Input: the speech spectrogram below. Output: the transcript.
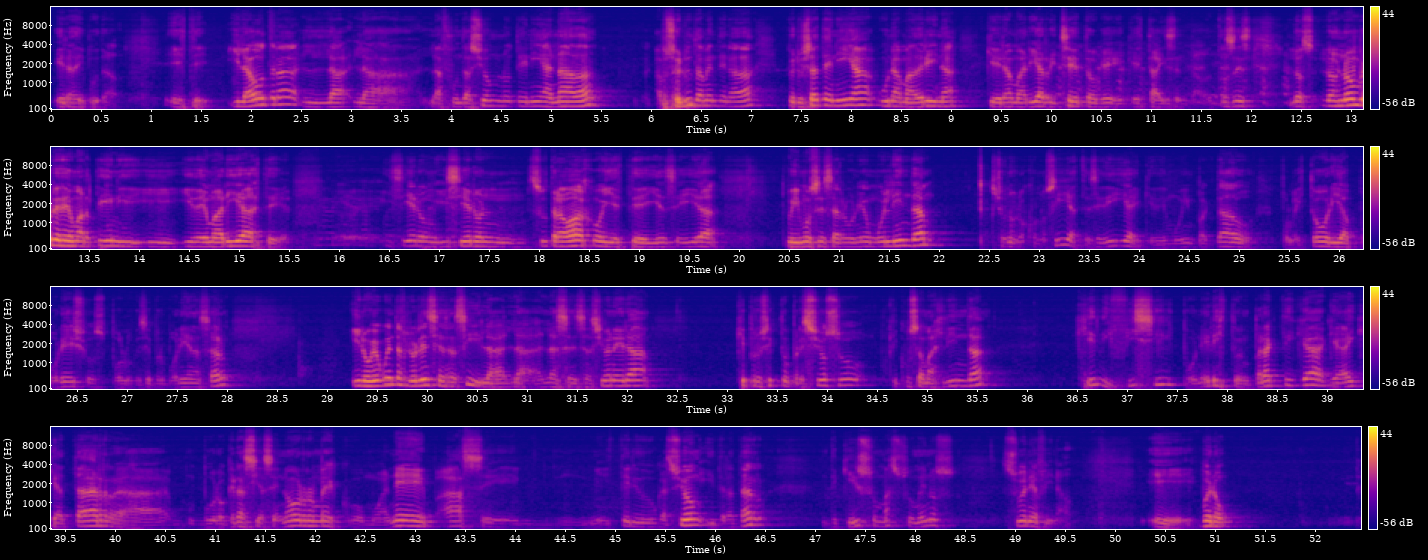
Era diputado. Este, y la otra, la, la, fundación no tenía nada, absolutamente nada, pero ya tenía una madrina que era María Richetto, que, que está ahí sentado. Entonces, los, los nombres de Martín y, y, de María este, hicieron, hicieron su trabajo y, este, y enseguida Tuvimos esa reunión muy linda. Yo no los conocía hasta ese día y quedé muy impactado por la historia, por ellos, por lo que se proponían hacer. Y lo que cuenta Florencia es así, la, la, sensación era, qué proyecto precioso, qué cosa más linda, qué difícil poner esto en práctica, que hay que atar a burocracias enormes como ANEP, ACE, Ministerio de Educación, y tratar de que eso más o menos suene afinado. Eh, bueno,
